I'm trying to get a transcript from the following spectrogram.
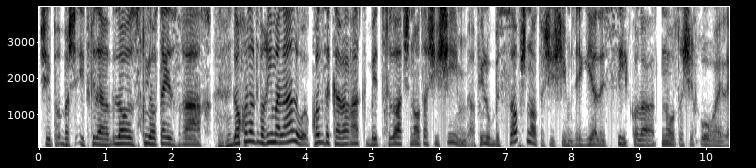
שהתחילה, לא זכויות האזרח, mm-hmm. לא כל הדברים הללו, כל זה קרה רק בתחילת שנות השישים, אפילו בסוף שנות השישים זה הגיע לשיא, כל התנועות השחרור האלה.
